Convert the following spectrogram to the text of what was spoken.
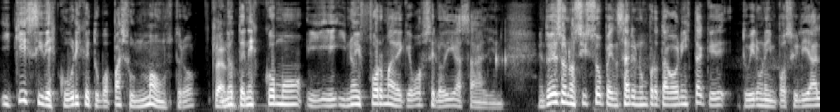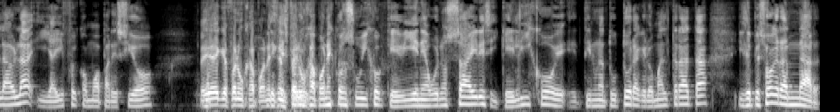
¿y qué si descubrís que tu papá es un monstruo? Claro. Y no tenés cómo, y, y no hay forma de que vos se lo digas a alguien. Entonces eso nos hizo pensar en un protagonista que tuviera una imposibilidad al habla y ahí fue como apareció La idea de que fuera un japonés. de que fuera un japonés con su hijo que viene a Buenos Aires y que el hijo eh, eh, tiene una tutora que lo maltrata y se empezó a agrandar.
